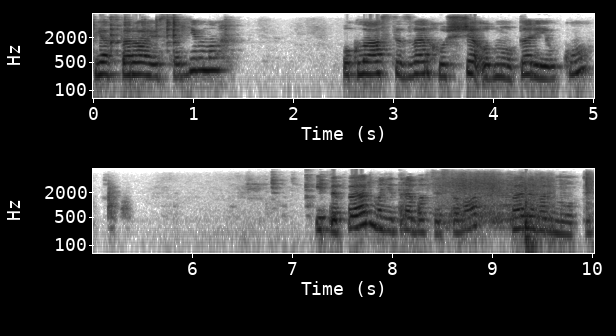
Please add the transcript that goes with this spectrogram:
я стараюся рівно покласти зверху ще одну тарілку. І тепер мені треба цей салат перевернути.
